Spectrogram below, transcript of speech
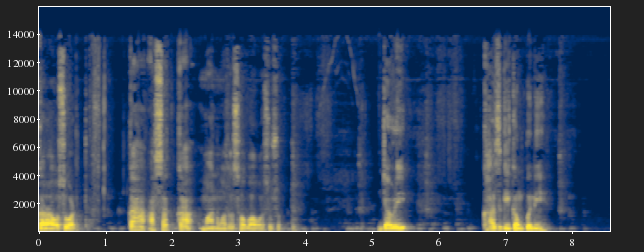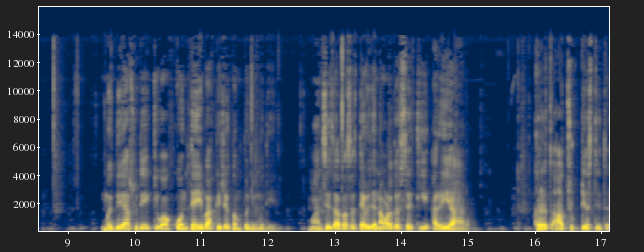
करावं असं वाटतं. का? असा का मानवाचा स्वभाव असू शकतो? ज्यावेळी खाजगी कंपनी मध्ये असू दे किंवा कोणत्याही बाकीच्या कंपनीमध्ये. माणसे जात असतात त्यावेळी त्यांना वाटत असतं की अरे यार खरंच आज सुट्टी असते तर.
